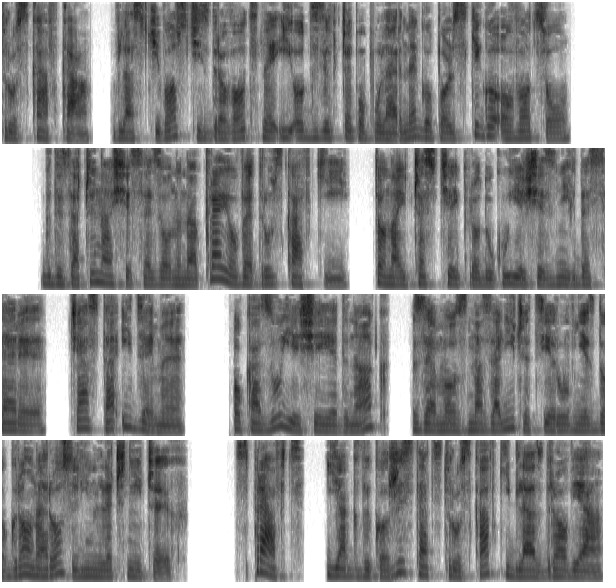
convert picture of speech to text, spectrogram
Truskawka, właściwości zdrowotne i odzywcze popularnego polskiego owocu. Gdy zaczyna się sezon na krajowe truskawki, to najczęściej produkuje się z nich desery, ciasta i dzemy. Okazuje się jednak, że można zaliczyć je również do grona roślin leczniczych. Sprawdź, jak wykorzystać truskawki dla zdrowia.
